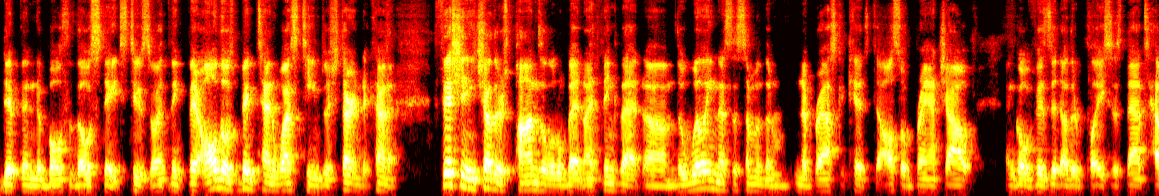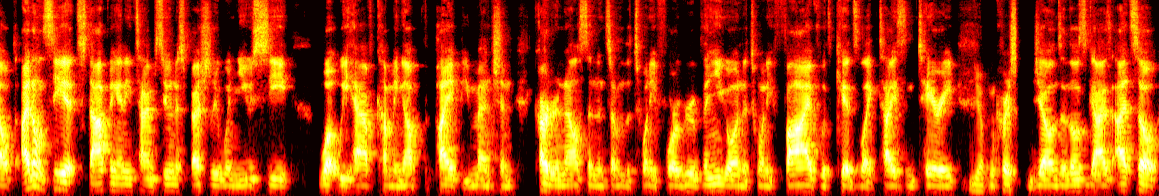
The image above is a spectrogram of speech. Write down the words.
dip into both of those states, too. So I think that all those Big Ten West teams are starting to kind of fish in each other's ponds a little bit. And I think that um, the willingness of some of the Nebraska kids to also branch out and go visit other places. That's helped. I don't see it stopping anytime soon, especially when you see what we have coming up the pipe. You mentioned Carter Nelson and some of the 24 group. Then you go into 25 with kids like Tyson Terry yep. and Christian Jones and those guys. I, so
